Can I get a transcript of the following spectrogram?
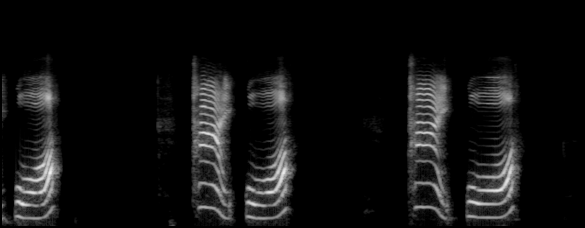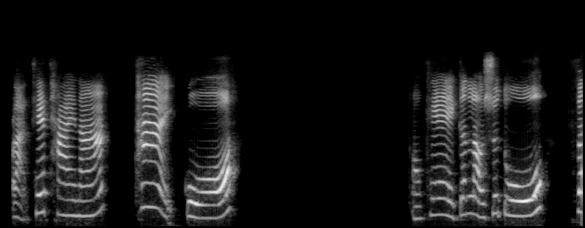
泰国泰国泰国ประเทศไทยนะ泰国โอเค跟老师读飞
